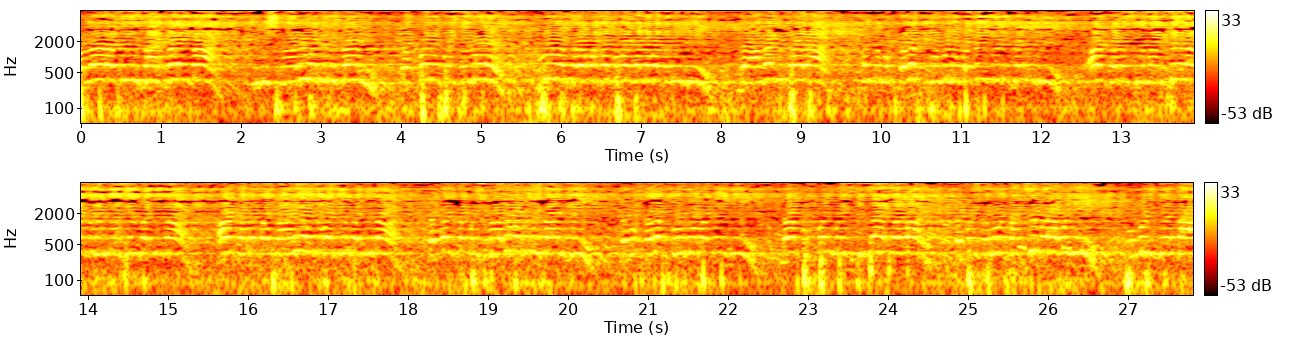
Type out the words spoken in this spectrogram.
په لاره دې ایزار کړې ده چې مشماري وطنستان د خپلو پښتنو وروڼو سره په ښه توګه نه وطنېږي د هغه لپاره موږ د مختلف قومونو بټۍ جوړې کړې دي هلته د سلیمان خېل بچیدار هر کله په مالی او دوی بچیدار د کله په شمالي پاکستان کې د مختلف قومو بچیږي دا په خپل منځ کې ځای لري د پښتنو تقسیم راولي په موږ دې ته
